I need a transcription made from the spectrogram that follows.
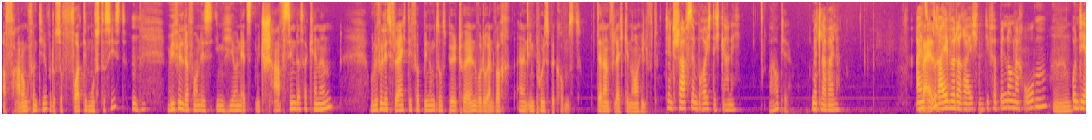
Erfahrung von dir, wo du sofort die Muster siehst? Mhm. Wie viel davon ist im Hier und Jetzt mit Scharfsinn das Erkennen? Und wie viel ist vielleicht die Verbindung zum Spirituellen, wo du einfach einen Impuls bekommst, der dann vielleicht genau hilft? Den Scharfsinn bräuchte ich gar nicht. Ah, okay. Mittlerweile. Eins Weil? und drei würde reichen. Die Verbindung nach oben mhm. und die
